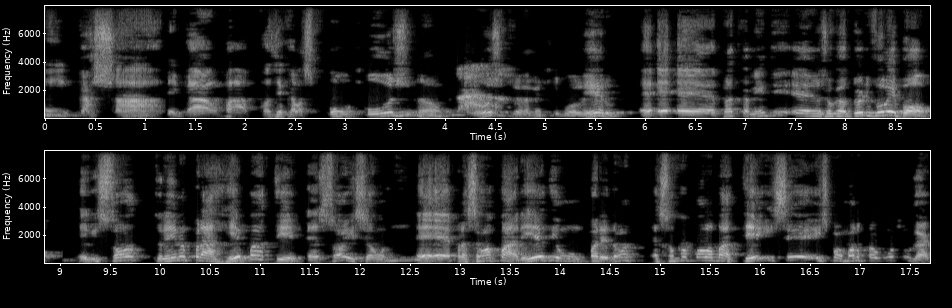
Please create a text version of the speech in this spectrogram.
É, encaixar, pegar, fazer aquelas pontas. Hoje não. Hoje o treinamento de goleiro é, é- é praticamente é, jogador de voleibol. Ele só treina para rebater. É só isso. É, um, é, para ser uma parede, um paredão, é só para a bola bater e ser espalmada para algum outro lugar.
